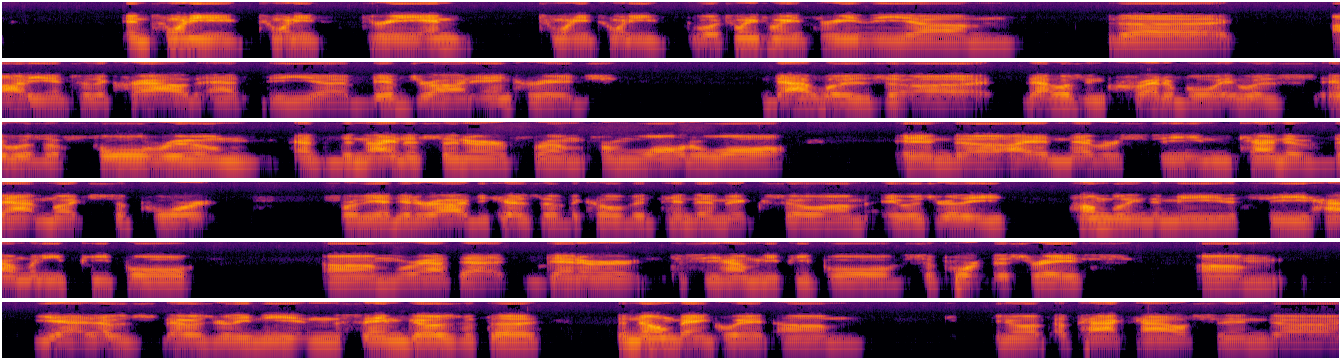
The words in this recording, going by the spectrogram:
in 2023 and 2020 well 2023 the um the audience or the crowd at the uh, bib draw in Anchorage that was uh, that was incredible. It was it was a full room at the Dena'ina Center from from wall to wall, and uh, I had never seen kind of that much support for the Iditarod because of the COVID pandemic. So um, it was really humbling to me to see how many people um, were at that dinner to see how many people support this race. Um, yeah, that was that was really neat. And the same goes with the the Nome banquet. Um, you know, a, a packed house and uh,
